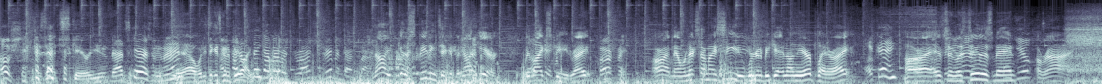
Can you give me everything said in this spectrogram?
Oh shit. Does that scare you? that scares me, man. Yeah. What do you think it's going to be like? I don't like? think I've ever dri- driven that fast. No, you can get a speeding ticket, but not here. We like speed, right? Perfect. All right, man. Well, next time I see you, we're going to be getting on the airplane, all right? Okay. All right, I'll Ibsen, let's there. do this, man. Thank you. All right.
